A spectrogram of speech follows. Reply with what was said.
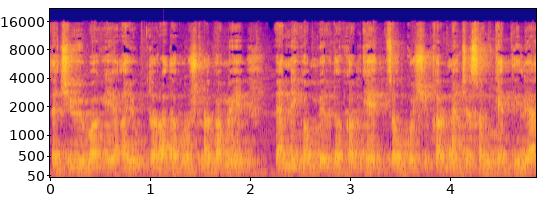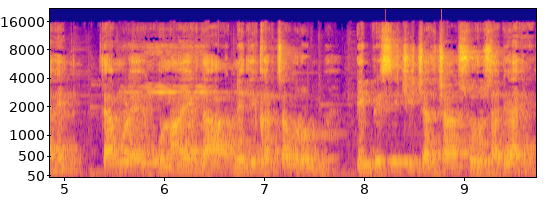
त्याची विभागीय आयुक्त राधाकृष्ण गमे यांनी गंभीर दखल घेत चौकशी करण्याचे संकेत दिले आहेत. त्यामुळे पुन्हा एकदा निधी खर्चावरून डी पी सीची चर्चा सुरू झाली आहे.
